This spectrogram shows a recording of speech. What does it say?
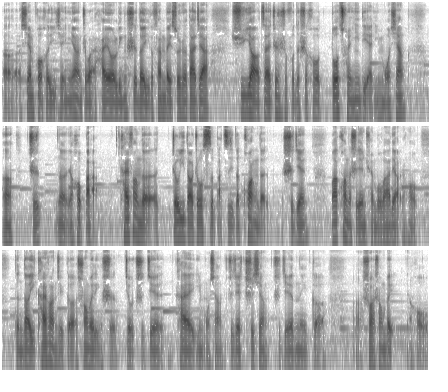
呃，先破和以前一样之外，还有临时的一个翻倍，所以说大家需要在正式服的时候多存一点银魔箱，啊，直，那然后把开放的周一到周四把自己的矿的时间，挖矿的时间全部挖掉，然后等到一开放这个双倍零食，就直接开一模箱，直接吃香，直接那个呃刷双倍，然后。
